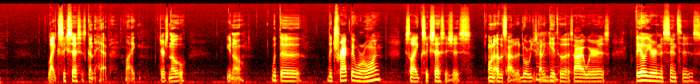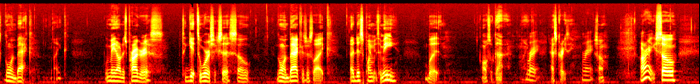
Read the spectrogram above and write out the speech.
like, success is going to happen. Like, there's no, you know, with the the track that we're on, it's like success is just on the other side of the door. We just got to get mm-hmm. to the side. Whereas failure, in a sense, is going back. Like, we made all this progress to get towards success. So, going back is just like a disappointment to me, but also God. Like, Right. That's crazy. Right. So, all right. So,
